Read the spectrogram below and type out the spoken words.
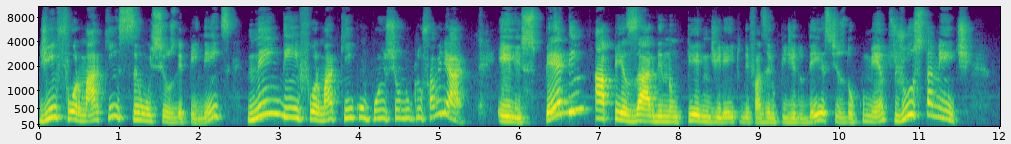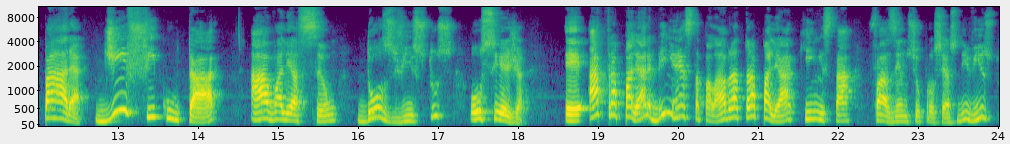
de informar quem são os seus dependentes, nem de informar quem compõe o seu núcleo familiar. Eles pedem, apesar de não terem direito de fazer o pedido destes documentos, justamente para dificultar a avaliação dos vistos, ou seja, é, atrapalhar, é bem esta palavra, atrapalhar quem está fazendo seu processo de visto,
